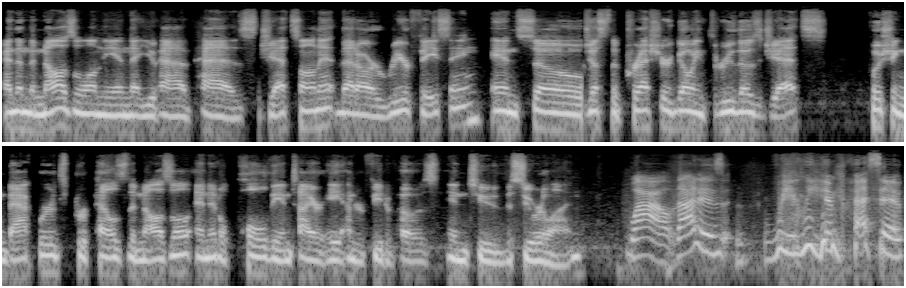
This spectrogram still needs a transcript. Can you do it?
And then the nozzle on the end that you have has jets on it that are rear facing and so just the pressure going through those jets pushing backwards propels the nozzle and it'll pull the entire 800 feet of hose into the sewer line Wow, that is really impressive.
